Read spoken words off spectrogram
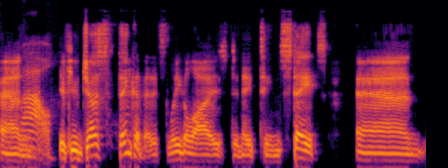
And wow. if you just think of it, it's legalized in 18 states. And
